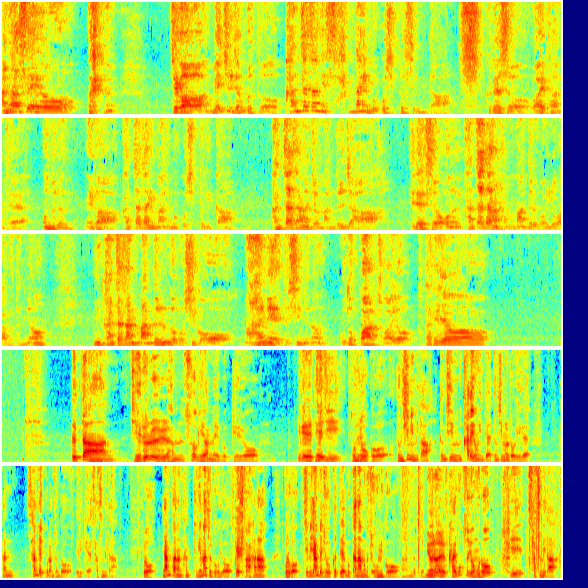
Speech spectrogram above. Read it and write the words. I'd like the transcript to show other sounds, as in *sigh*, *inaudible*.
안녕하세요. *laughs* 제가 며칠 전부터 간짜장이 상당히 먹고 싶었습니다. 그래서 와이프한테 오늘은 내가 간짜장이 많이 먹고 싶으니까 간짜장을 좀 만들자. 이래서 오늘 간짜장을 한번 만들어 보려고 하거든요. 이 간짜장 만드는 거 보시고 마음에 드시면 구독과 좋아요 부탁해요. 일단 재료를 한번 소개 한번 해볼게요. 이게 돼지 돈육 그 등심입니다. 등심 카레용인데 등심으로 이게 한 300g 정도 이렇게 샀습니다. 그리고 양파는 한 두 개만 쓸 거고요. 대파 하나, 그리고 집에 양배추 그때 먹다 남은 거 조금 있고 면을 칼국수용으로 이, 샀습니다.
